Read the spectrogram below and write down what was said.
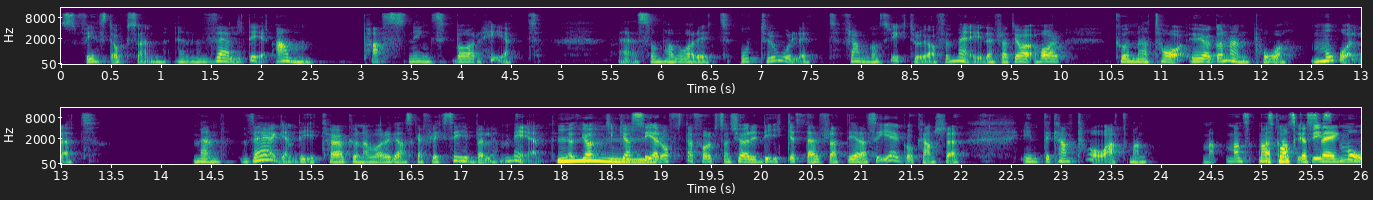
så finns det också en, en väldig anpassningsbarhet eh, som har varit otroligt framgångsrik tror jag för mig. Därför att jag har kunnat ha ögonen på målet. Men vägen dit har jag kunnat vara ganska flexibel med. Jag, jag tycker jag ser ofta folk som kör i diket därför att deras ego kanske inte kan ta att man man, man, man ska, man ska ett visst svänga. mål.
